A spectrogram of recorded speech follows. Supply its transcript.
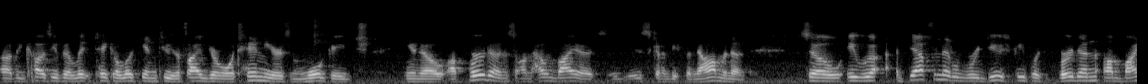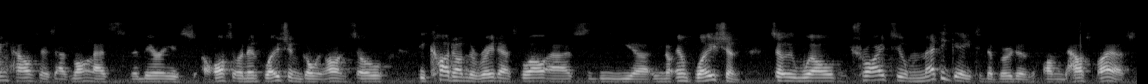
uh, because if you take a look into the five-year or ten years mortgage, you know, uh, burdens on home buyers is going to be phenomenal. So it will definitely reduce people's burden on buying houses as long as there is also an inflation going on. So the cut on the rate as well as the uh, you know inflation so it will try to mitigate the burden on the house buyers.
